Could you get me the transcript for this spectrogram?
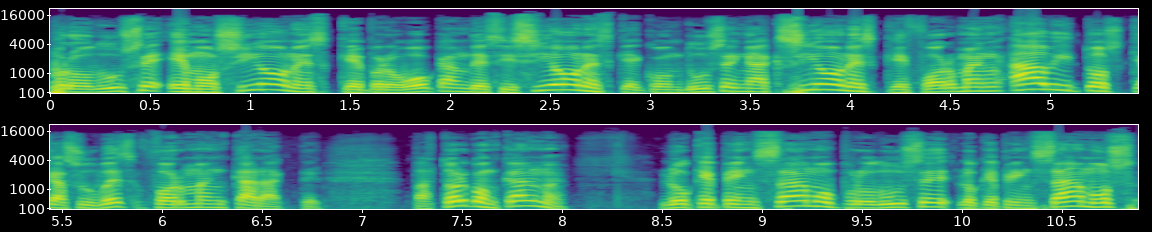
produce emociones que provocan decisiones, que conducen a acciones, que forman hábitos, que a su vez forman carácter. Pastor, con calma. Lo que pensamos produce, lo que pensamos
